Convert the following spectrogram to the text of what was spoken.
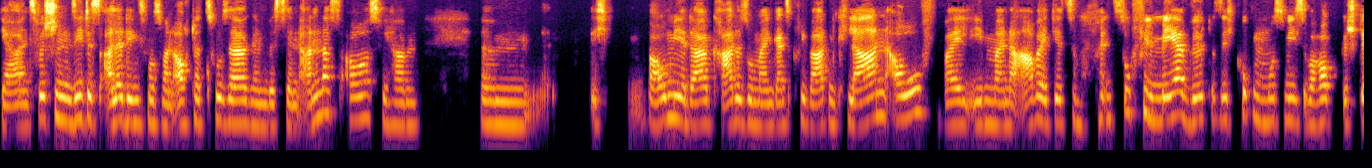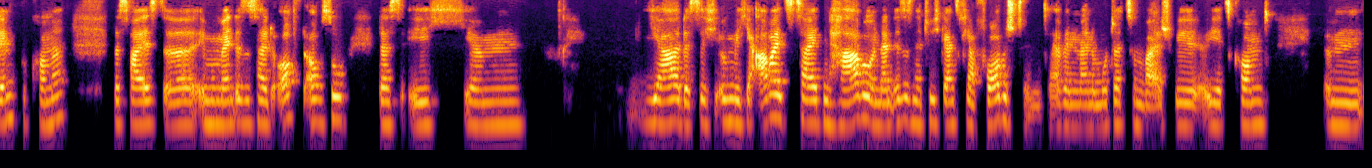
ja, inzwischen sieht es allerdings, muss man auch dazu sagen, ein bisschen anders aus. Wir haben ähm, ich baue mir da gerade so meinen ganz privaten Clan auf, weil eben meine Arbeit jetzt im Moment so viel mehr wird, dass ich gucken muss, wie ich es überhaupt gestemmt bekomme. Das heißt, äh, im Moment ist es halt oft auch so, dass ich ähm, ja, dass ich irgendwelche Arbeitszeiten habe und dann ist es natürlich ganz klar vorbestimmt. Ja, wenn meine Mutter zum Beispiel jetzt kommt, ähm,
